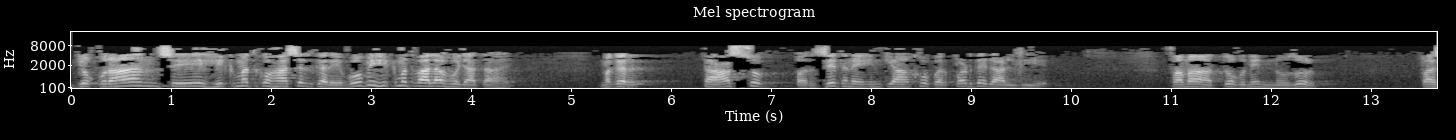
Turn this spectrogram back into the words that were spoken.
جو قرآن سے حکمت کو حاصل کرے، وہ بھی حکمت والا ہو جاتا ہے۔ مگر تعصب اور زد نے ان کی آنکھوں پر پردے ڈال دیے۔ فما تغن نظر پس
